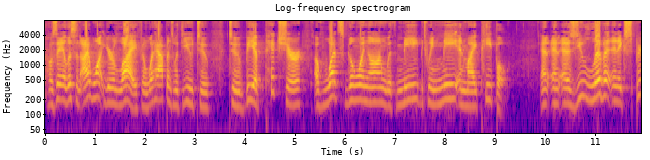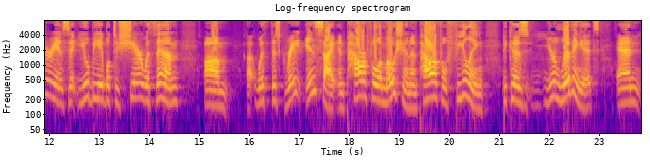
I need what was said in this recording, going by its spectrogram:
Hosea, listen, I want your life and what happens with you to, to be a picture of what's going on with me, between me and my people. And, and as you live it and experience it, you'll be able to share with them um, uh, with this great insight and powerful emotion and powerful feeling because you're living it and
